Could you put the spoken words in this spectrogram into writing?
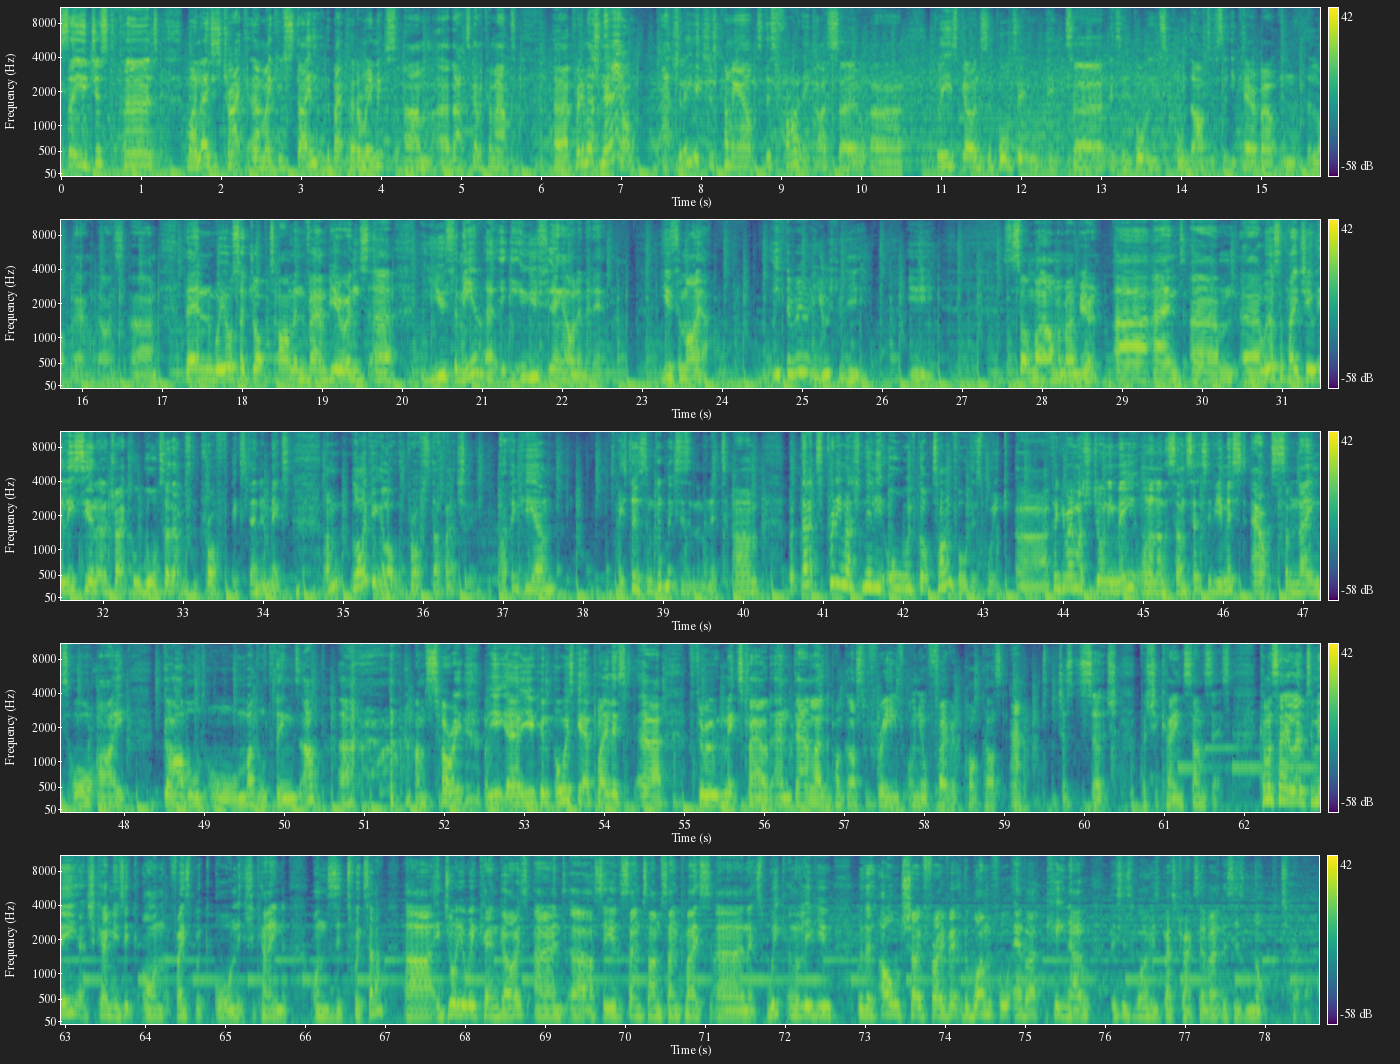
So you just heard my latest track, uh, Make You Stay, the Backpedal remix. Um, uh, that's going to come out uh, pretty much now, actually. It's just coming out this Friday, guys. So uh, please go and support it. it uh, it's important you support the artists that you care about in the lockdown, guys. Um, then we also dropped Armin van Buuren's uh, Euthymia. Uh, Euth- hang on a minute. Euthymia. Euthymia? Euthymia. It's a song by Armin van Buuren. Uh, and um, uh, we also played you Elysian and a track called Water. That was the PROFF extended mix. I'm liking a lot of the PROFF stuff actually. I think he um, he's doing some good mixes in the minute. Um, but that's pretty much nearly all we've got time for this week. Uh, thank you very much for joining me on another Sunsets. If you missed out some names or I garbled or muddled things up, uh, I'm sorry, but you, uh, you can always get a playlist uh, through Mixcloud and download the podcast for free on your favourite podcast app. Just search for Chicane Sunsets. Come and say hello to me at Chicane Music on Facebook or Nick Chicane on the Twitter. Uh, enjoy your weekend, guys, and uh, I'll see you the same time, same place uh, next week. I'm going to leave you with an old show favourite, the wonderful ever Kino. This is one of his best tracks ever. This is Nocturne.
